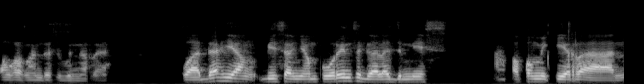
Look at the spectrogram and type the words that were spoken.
tongkrongan tuh sebenarnya. Wadah yang bisa nyampurin segala jenis apa pemikiran,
